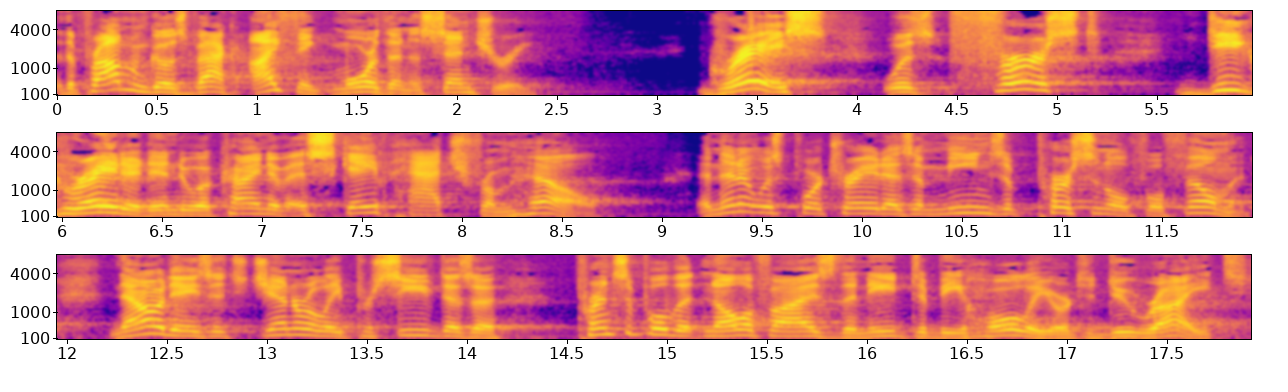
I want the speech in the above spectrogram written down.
The problem goes back, I think, more than a century. Grace was first degraded into a kind of escape hatch from hell. And then it was portrayed as a means of personal fulfillment. Nowadays, it's generally perceived as a principle that nullifies the need to be holy or to do right.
